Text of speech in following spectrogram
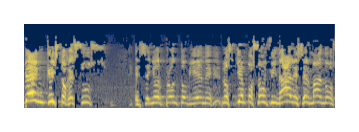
ven Cristo Jesús. El Señor pronto viene. Los tiempos son finales, hermanos.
